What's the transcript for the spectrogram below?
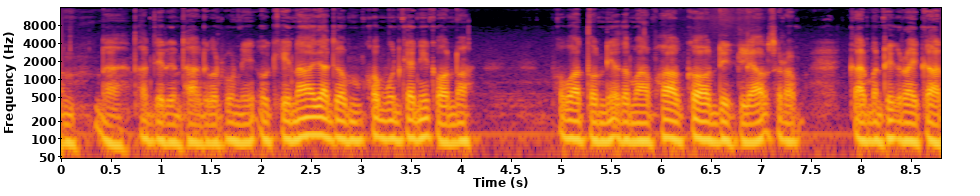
รนะท่านจะเดินทางในวันพรุ่งนี้ โอเคนะญาติโยมข้อมูลแค่นี้ก่อนเนาะเพราะว่าตอนนี้อาตมาภาพก็ดึกแล้วสำหรับการบันทึกรายการ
